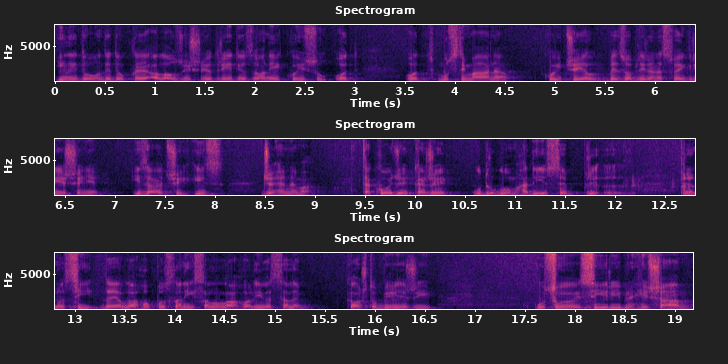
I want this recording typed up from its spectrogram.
ili do onda dokle je Allah uzvišen odredio za one koji su od od muslimana koji će, jel, bez obzira na svoje griješenje, izaći iz džehenema. Također, kaže, u drugom hadisu se eh, prenosi da je Allaho poslanik, sallallahu alaihi sellem, kao što bilježi u svojoj siri Ibn Hišam,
